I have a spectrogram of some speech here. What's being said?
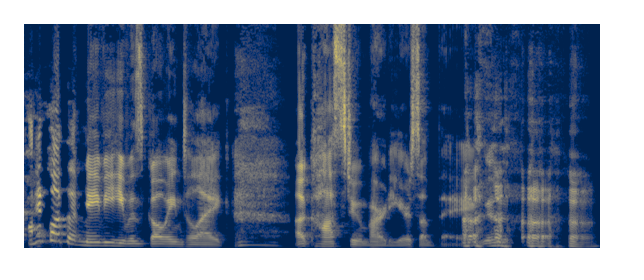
I thought that maybe he was going to like a costume party or something.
